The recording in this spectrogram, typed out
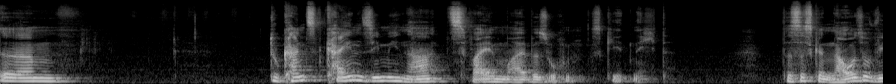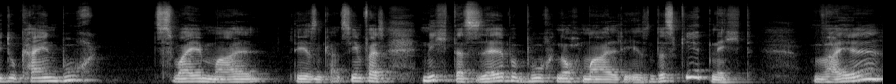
ähm, du kannst kein Seminar zweimal besuchen. Das geht nicht. Das ist genauso, wie du kein Buch zweimal lesen kannst. Jedenfalls nicht dasselbe Buch nochmal lesen. Das geht nicht weil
